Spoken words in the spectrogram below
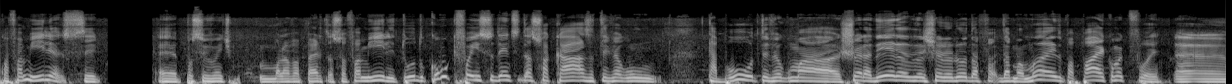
com a família. Você é, possivelmente morava perto da sua família e tudo. Como que foi isso dentro da sua casa? Teve algum tabu? Teve alguma choradeira, chororô da, da mamãe, do papai? Como é que foi? É,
